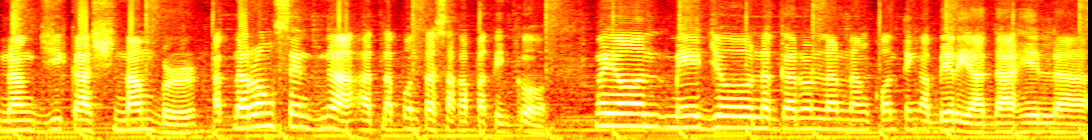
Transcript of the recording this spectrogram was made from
ng GCash number at na wrong send nga at napunta sa kapatid ko. Ngayon, medyo nagkaroon lang ng konting aberya dahil ah,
